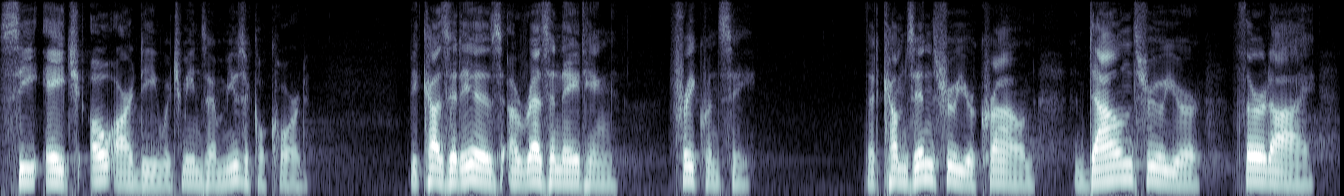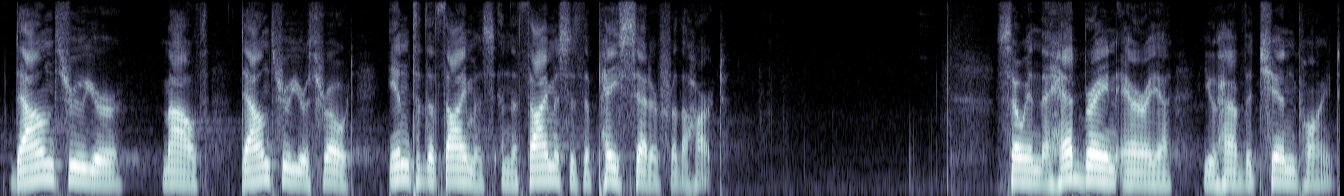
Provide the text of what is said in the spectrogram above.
C H O R D, which means a musical chord, because it is a resonating frequency that comes in through your crown, down through your third eye, down through your mouth, down through your throat, into the thymus, and the thymus is the pace setter for the heart. So in the head brain area, you have the chin point.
